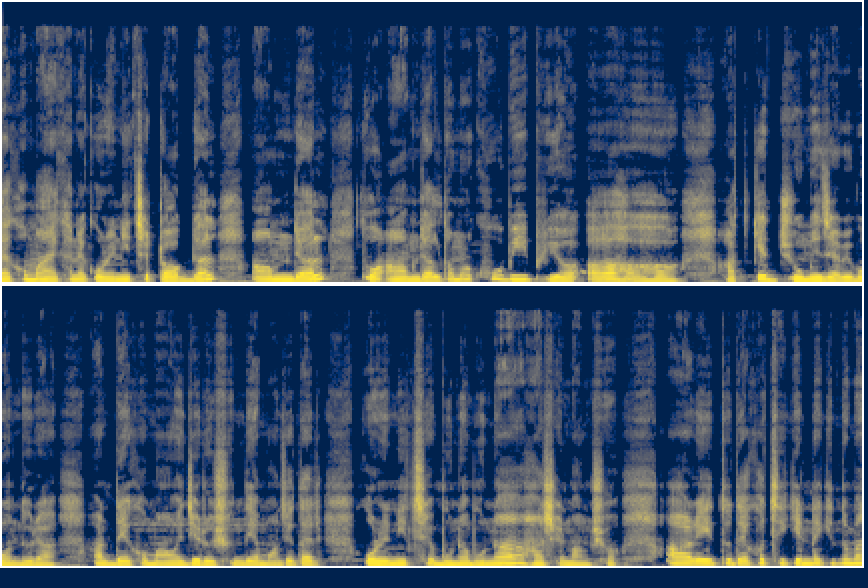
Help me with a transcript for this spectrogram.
দেখো মা এখানে করে নিচ্ছে টক ডাল, আম ডাল। তো আম ডাল তো আমার খুবই প্রিয়। আহা হা, আজকে জমে যাবে বন্ধুরা। আর দেখো মা ওই যে রসুন দিয়ে মজাদার করে নিচ্ছে ভুনা ভুনা হাঁসের মাংস। আর এই তো দেখো চিকেনটা কিন্তু মা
